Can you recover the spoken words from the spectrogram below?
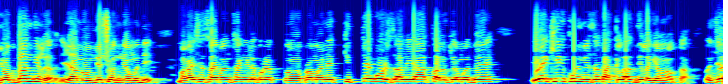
योगदान दिलं या नोंदी शोधण्यामध्ये मगाशी साहेबांनी सांगितल्या प्रमाणे कित्येक वर्ष झाली या तालुक्यामध्ये एकही कुणबीचा दाखलाच दिला गेला नव्हता. म्हणजे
